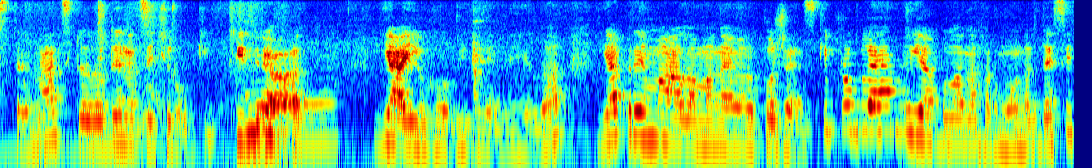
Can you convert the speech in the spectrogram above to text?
з 13 до 11 років підряд. Ого. Я його відмінила. Я приймала мене мене поженські проблеми. Я була на гормонах 10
